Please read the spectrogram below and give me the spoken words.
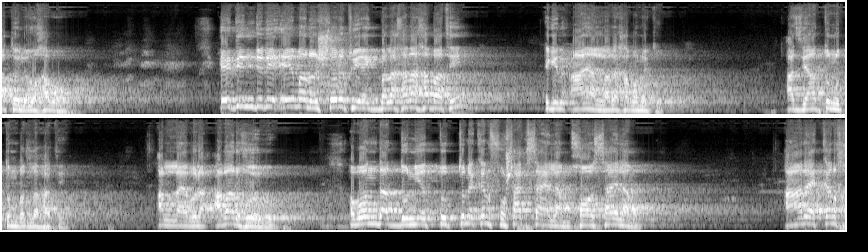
বাতলেও খাব। এদিন যদি এই মানুষের তুই এক বেলা খানা খাবাতে এগিন আয় আল্লাহরে খাব নয়তো। আজ ইয়াতুন উত্তম বদলা হাতে আল্লাহ বলে, আবার হইব। অবন্দার দুনিয়ার তুত্তুন একখান পোশাক চাইলাম খ চাইলাম। আর একখান খ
